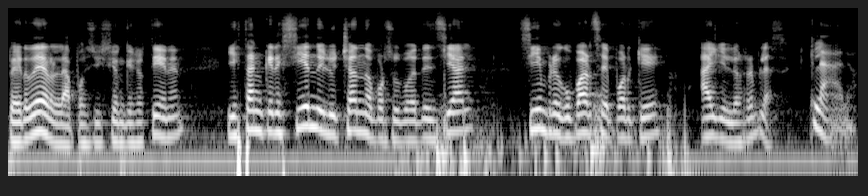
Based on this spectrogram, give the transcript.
perder la posición que ellos tienen y están creciendo y luchando por su potencial sin preocuparse porque alguien los reemplace. Claro.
